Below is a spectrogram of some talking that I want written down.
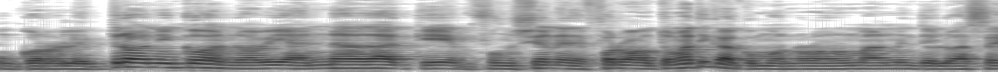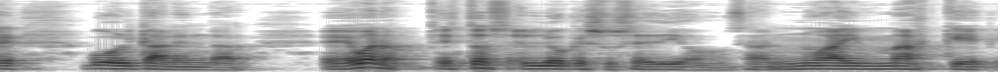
un correo electrónico, no había nada que funcione de forma automática como normalmente lo hace Google Calendar. Eh, bueno, esto es lo que sucedió, o sea, no hay más que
